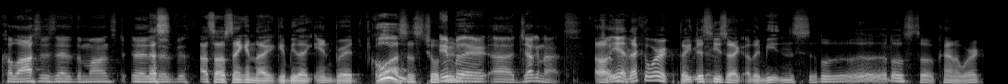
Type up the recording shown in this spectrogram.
Colossus as the monster. As That's the, that's what I was thinking. Like it could be like inbred Colossus Ooh, children. Inbred, uh, Juggernauts. oh yeah, that could work. They just use like other mutants. It'll it'll still kind of work.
